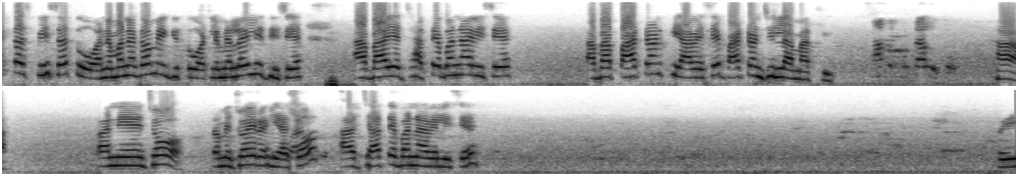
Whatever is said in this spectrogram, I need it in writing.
એક જ પીસ હતું અને મને ગમી ગયું હતું એટલે મેં લઈ લીધી છે. આ બાએ જાતે બનાવી છે. આ બા પાટણથી આવે છે પાટણ જિલ્લામાંથી. હા. અને જો તમે જોઈ રહ્યા છો, આ જાતે બનાવેલી છે. તો એ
